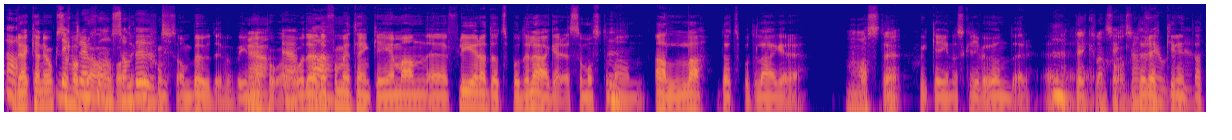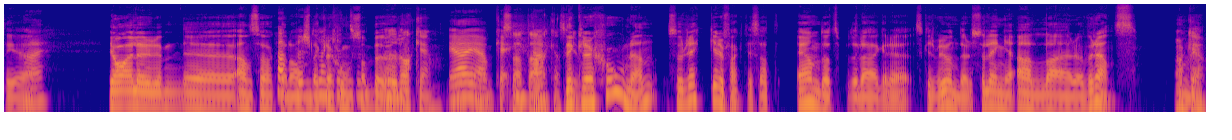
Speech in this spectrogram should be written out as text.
ja, Och där kan det också vara bra att vara deklarationsombud. det var vi inne Ja. på. Ja. Och där, där Ja. får man tänka, är man eh, flera dödsbodelägare så måste Mm. man, alla dödsbodelägare måste skicka in och skriva under. eh, Mm. Deklaration. Så det räcker inte att det är, Nej. ja eller eh, ansökan om deklarationsombud. Okej, Ja, ja, okej. så att alla kan skriva. Deklarationen så räcker det faktiskt att en dödsbodelägare skriver under så länge alla är överens om Okej. det.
